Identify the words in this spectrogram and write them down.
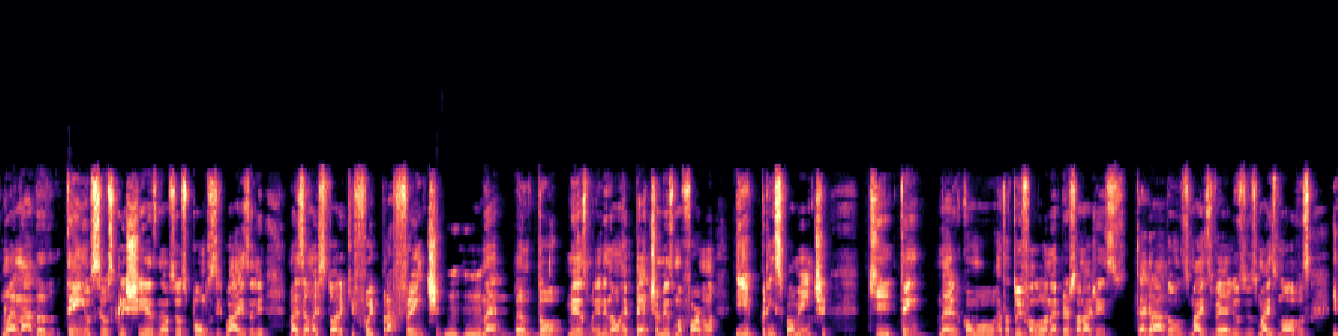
não é nada, tem os seus clichês, né, os seus pontos iguais ali, mas é uma história que foi pra frente, Uhum. né? Andou mesmo. Ele não repete a mesma fórmula e, principalmente, que tem, né, como o Ratatouille falou, né, personagens que agradam os mais velhos e os mais novos, e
